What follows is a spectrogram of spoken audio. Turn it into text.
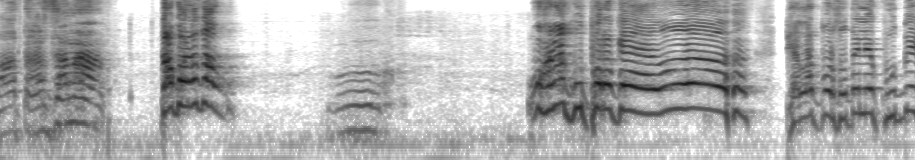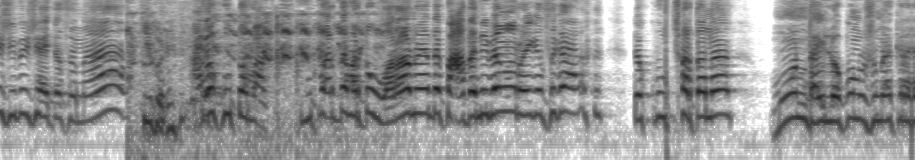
পাতার জানা দাও করে যাও। ওহানা কুদ পরকে ও ঠেলাত পড়ছো তাইলে কুদ বেশি বেশি আইতেছে না? আরও কুদ পারবা কুদ পারতে পারতো ওরা নয় দেখ পাদানি বেমার হয়ে গেছে গা। তো কুদ ছাড়তা না। মন ডাইলো কোনো সময় করে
